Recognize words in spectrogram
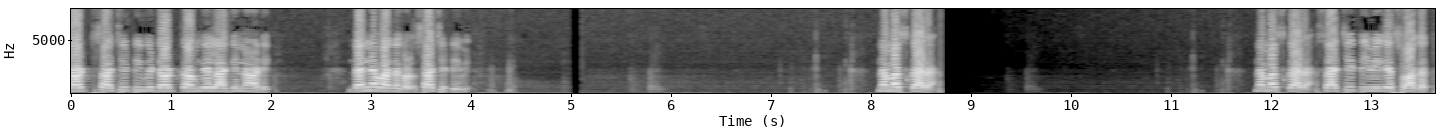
dot Saachi TV dot ಕಾಮ್ಗೆ ಲಾಗಿನ್ ಮಾಡಿ. ಧನ್ಯವಾದಗಳು, ಸಾಚಿ ಟಿವಿ. ನಮಸ್ಕಾರ. ನಮಸ್ಕಾರ, ಸಾಚಿ ಟಿವಿಗೆ ಸ್ವಾಗತ.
